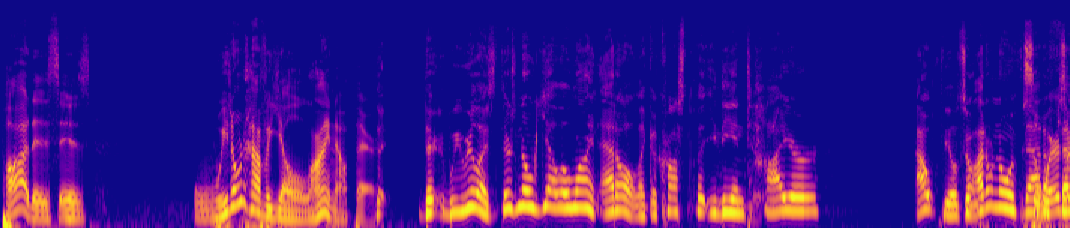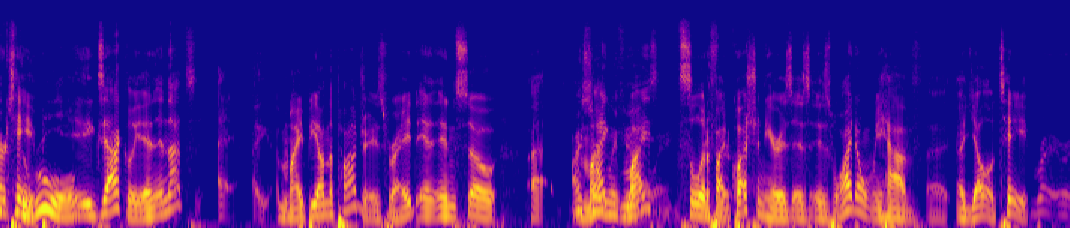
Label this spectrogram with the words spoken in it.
pod is is we don't have a yellow line out there. The- we realized there's no yellow line at all, like across the the entire outfield. So I don't know if that so where's our tape? the rule. Exactly, and and that's might be on the Padres, right? And, and so. Uh, my my solidified question here is, is is why don't we have a, a yellow tape Right, right.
